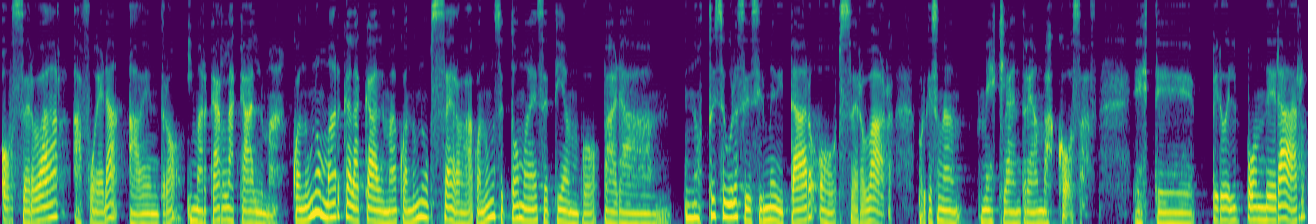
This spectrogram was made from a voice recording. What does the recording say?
observar afuera, adentro y marcar la calma. Cuando uno marca la calma, cuando uno observa, cuando uno se toma ese tiempo para, no estoy segura si decir meditar o observar, porque es una mezcla entre ambas cosas. Este, pero el ponderar,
